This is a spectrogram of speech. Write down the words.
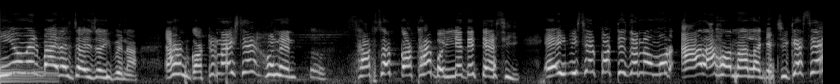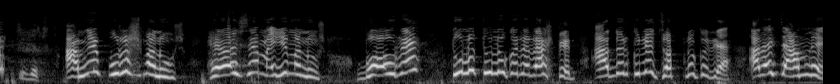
নিয়মের বাইরে যাই যাইবে না এখন ঘটনা হয়েছে শুনেন সাপ সাপ কথা বললে দিতে আসি। এই বিচার করতে যেন মোর আর আহ না লাগে ঠিক আছে? ঠিক আছে। আপনি পুরুষ মানুষ হে হয়েছে মাইয়ে মানুষ। বউরে তুলো তুলো করে রাখবেন আদর করে যত্ন করে আর এই যে আমনে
